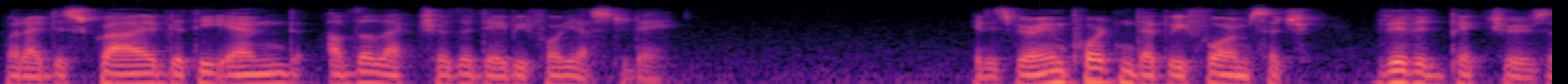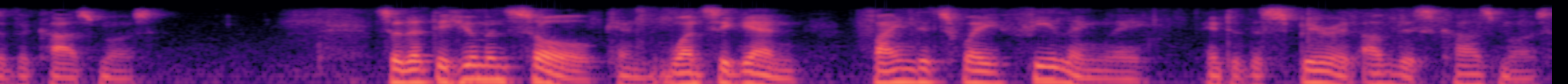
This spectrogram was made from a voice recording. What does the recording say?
what I described at the end of the lecture the day before yesterday. It is very important that we form such vivid pictures of the cosmos so that the human soul can once again find its way feelingly into the spirit of this cosmos.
